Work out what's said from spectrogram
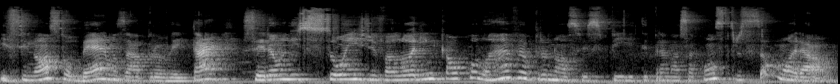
e se nós soubermos aproveitar, serão lições de valor incalculável para o nosso espírito e para a nossa construção moral.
